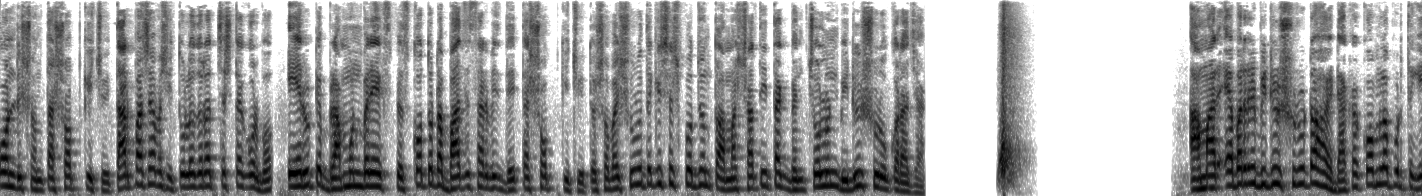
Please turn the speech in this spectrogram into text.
কন্ডিশন তার সবকিছুই। তার পাশাপাশি তুলে ধরার চেষ্টা করব এই রুটে ব্রাহ্মণবাড়ি এক্সপ্রেস কতটা বাজে সার্ভিস দেয় তার সবকিছুই। তো সবাই শুরু থেকে শেষ পর্যন্ত আমার সাথেই থাকবেন। চলুন ভিডিও শুরু করা যাক। আমার এবারের ভিডিওর শুরুটা হয় ঢাকা কমলাপুর থেকে।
